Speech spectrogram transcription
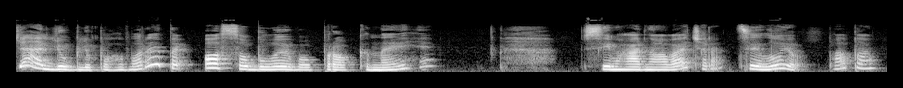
Я люблю поговорити, особливо про книги. Всім гарного вечора. Цілую, Па-па!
